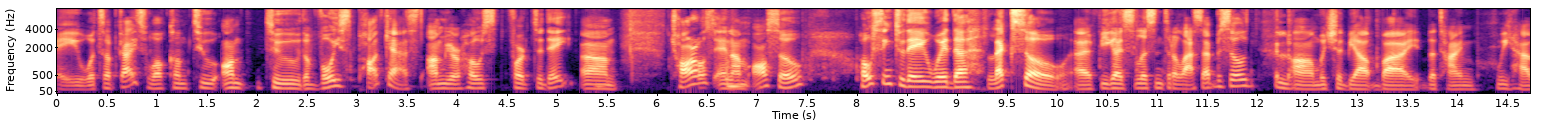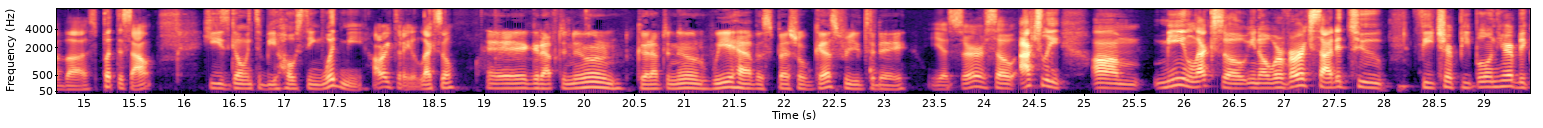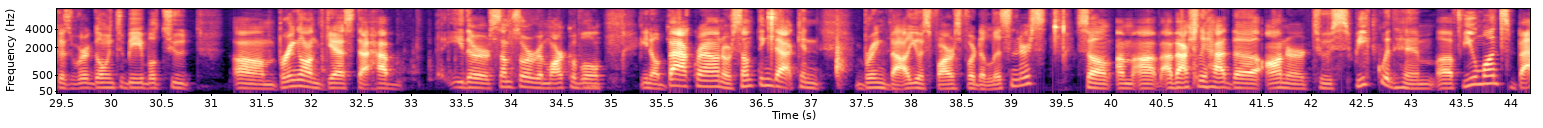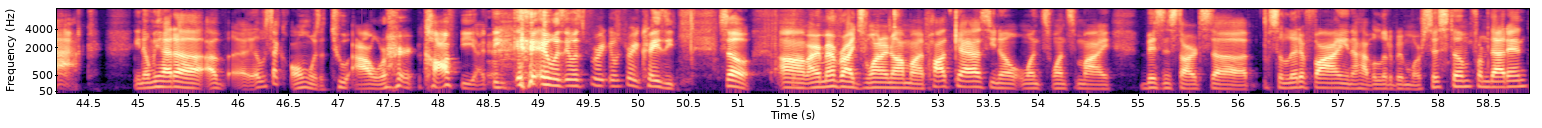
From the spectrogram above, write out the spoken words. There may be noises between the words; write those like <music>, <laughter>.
Hey, what's up, guys? Welcome to on to the Voice Podcast. I'm your host for today, um, Charles, and I'm also hosting today with uh, Lexo. Uh, if you guys listened to the last episode, um, which should be out by the time we have uh, put this out, he's going to be hosting with me. How are you today, Lexo? Hey, good afternoon. Good afternoon. We have a special guest for you today. Yes, sir. So actually, um, me and Lexo, you know, we're very excited to feature people in here because we're going to be able to um, bring on guests that have either some sort of remarkable, you know, background or something that can bring value as far as for the listeners. So um, uh, I've actually had the honor to speak with him a few months back you know, we had a, a, it was like almost a two hour <laughs> coffee. I think <laughs> it was it was pretty, it was pretty crazy. So um, I remember I just wanted on my podcast. You know, once once my business starts uh, solidifying I have a little bit more system from that end.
